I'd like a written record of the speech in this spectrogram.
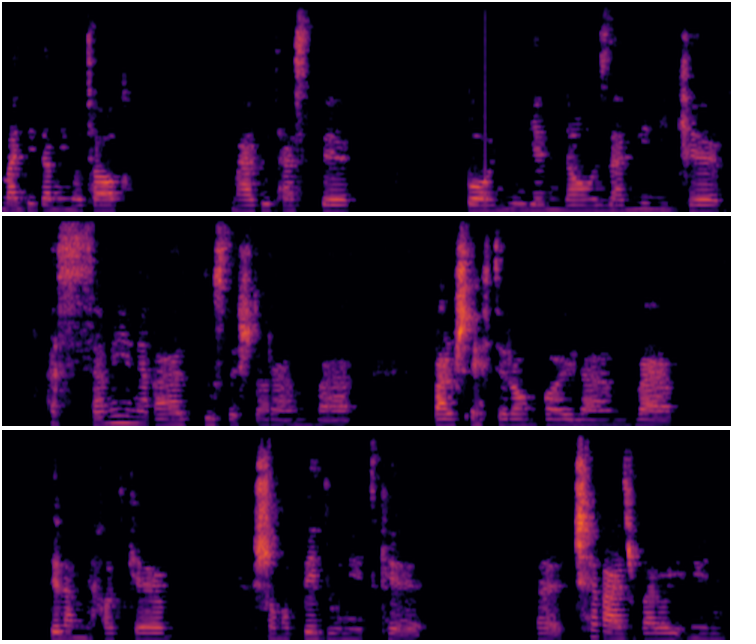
من دیدم این اتاق مربوط هست به بانوی نازنینی که از صمیم قلب دوستش دارم و براش احترام قائلم و دلم می‌خواد که شما بدونید که چقدر برای این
